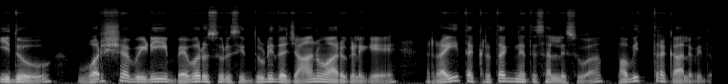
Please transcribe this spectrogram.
ಇದು ವರ್ಷವಿಡೀ ಬೆವರು ಸುರಿಸಿ ದುಡಿದ ಜಾನುವಾರುಗಳಿಗೆ ರೈತ ಕೃತಜ್ಞತೆ ಸಲ್ಲಿಸುವ ಪವಿತ್ರ ಕಾಲವಿದು.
